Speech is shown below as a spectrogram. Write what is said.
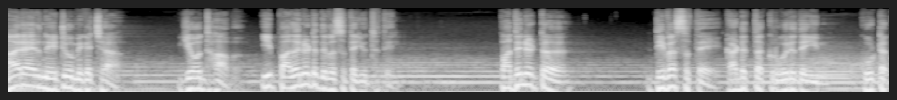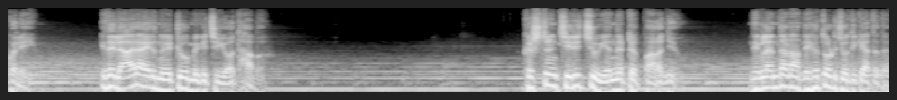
ആരായിരുന്നു ഏറ്റവും മികച്ച യോദ്ധാവ് ഈ പതിനെട്ട് ദിവസത്തെ യുദ്ധത്തിൽ? പതിനെട്ട് ദിവസത്തെ കടുത്ത ക്രൂരതയും കൂട്ടക്കൊലയും. ഇതിൽ ആരായിരുന്നു ഏറ്റവും മികച്ച യോദ്ധാവ്? കൃഷ്ണൻ ചിരിച്ചു എന്നിട്ട് പറഞ്ഞു നിങ്ങൾ എന്താണ് അദ്ദേഹത്തോട് ചോദിക്കാത്തത്?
